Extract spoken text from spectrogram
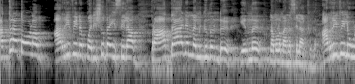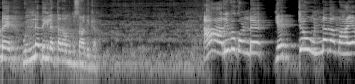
അത്രത്തോളം അറിവിന് പരിശുദ്ധ ഇസ്ലാം പ്രാധാന്യം നൽകുന്നുണ്ട് എന്ന് നമ്മൾ മനസ്സിലാക്കുക. അറിവിലൂടെ ഉന്നതിയിലെത്താൻ നമുക്ക് സാധിക്കണം. ആ അറിവ് കൊണ്ട് ഏറ്റവും ഉന്നതമായ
